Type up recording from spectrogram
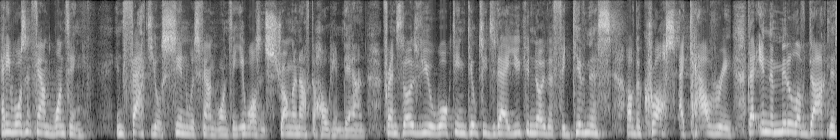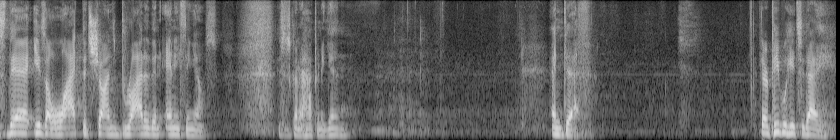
and he wasn't found wanting. In fact, your sin was found wanting. It wasn't strong enough to hold him down. Friends, those of you who walked in guilty today, you can know the forgiveness of the cross at Calvary, that in the middle of darkness, there is a light that shines brighter than anything else. This is going to happen again. And death. There are people here today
